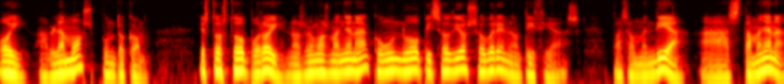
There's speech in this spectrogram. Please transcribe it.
hoyhablamos.com. Esto es todo por hoy. Nos vemos mañana con un nuevo episodio sobre noticias. Pasa un buen día. Hasta mañana.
